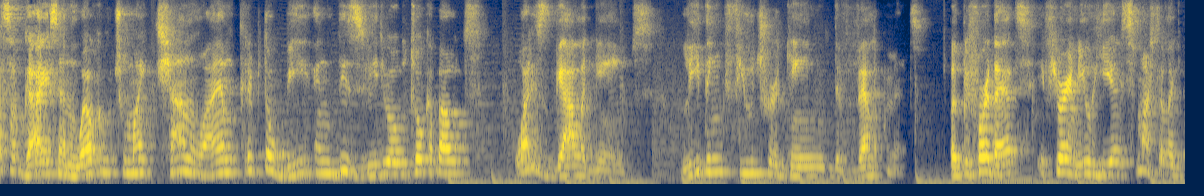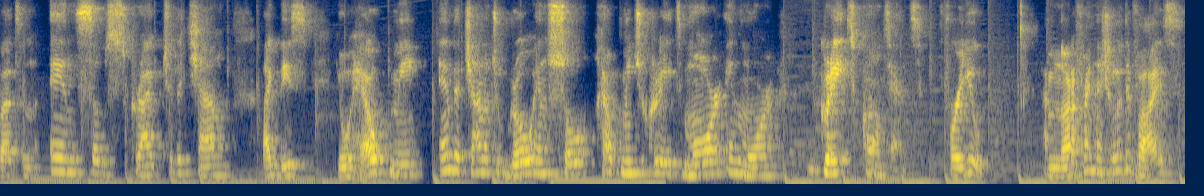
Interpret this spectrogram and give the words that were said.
What's up guys and welcome to my channel. I am CryptoB and this video I will talk about what is Gala Games, leading future game development. But before that, if you are new here, smash the like button and subscribe to the channel. Like this, you help me and the channel to grow and so help me to create more and more great content for you. I'm not a financial advice.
